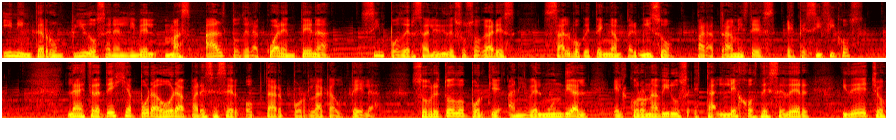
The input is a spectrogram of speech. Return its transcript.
ininterrumpidos en el nivel más alto de la cuarentena, sin poder salir de sus hogares, salvo que tengan permiso para trámites específicos? La estrategia por ahora parece ser optar por la cautela, sobre todo porque a nivel mundial el coronavirus está lejos de ceder y de hecho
